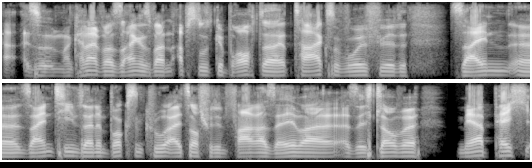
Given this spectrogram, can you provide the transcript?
Ja, also man kann einfach sagen, es war ein absolut gebrauchter Tag, sowohl für sein, äh, sein Team, seine Boxencrew, als auch für den Fahrer selber. Also ich glaube, mehr Pech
